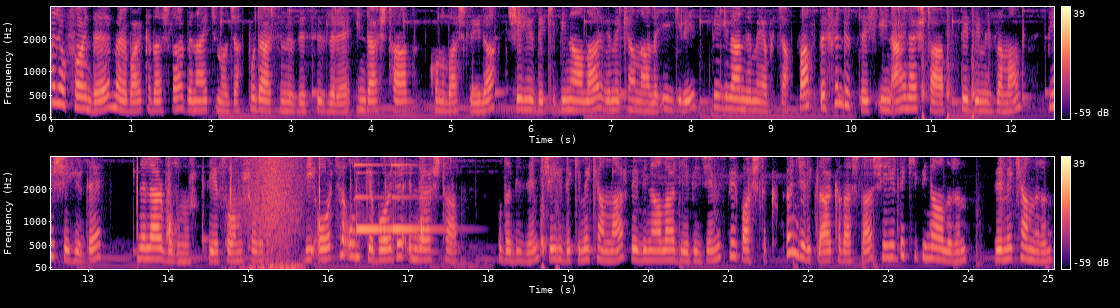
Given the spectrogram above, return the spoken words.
Hallo Freunde, merhaba arkadaşlar ben Ayçin Hoca. Bu dersimizde sizlere In der Stadt konu başlığıyla şehirdeki binalar ve mekanlarla ilgili bilgilendirme yapacağım. Was befindet sich in einer Stadt dediğimiz zaman bir şehirde neler bulunur diye sormuş olurum. Die Orte und Gebäude in der Stadt. Bu da bizim şehirdeki mekanlar ve binalar diyebileceğimiz bir başlık. Öncelikle arkadaşlar şehirdeki binaların ve mekanların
